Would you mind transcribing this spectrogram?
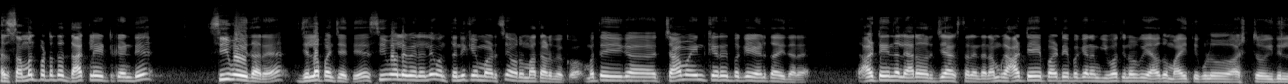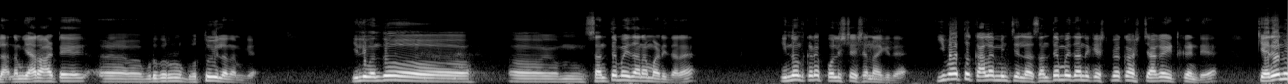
ಅದು ಸಂಬಂಧಪಟ್ಟಂಥ ದಾಖಲೆ ಇಟ್ಕೊಂಡು ಸಿ ಒ ಇದ್ದಾರೆ, ಜಿಲ್ಲಾ ಪಂಚಾಯತಿ. ಸಿ ಒ ಲೆವೆಲಲ್ಲಿ ಒಂದು ತನಿಖೆ ಮಾಡಿಸಿ ಅವ್ರು ಮಾತಾಡಬೇಕು. ಮತ್ತು ಈಗ ಚಾಮಯಿನ್ ಕೆರೆ ಬಗ್ಗೆ ಹೇಳ್ತಾ ಇದ್ದಾರೆ. ಆರ್ ಟಿ ಐನಲ್ಲಿ ಯಾರೋ ಅರ್ಜಿ ಹಾಕ್ತಾರೆ ಅಂತ. ನಮ್ಗೆ ಆರ್ ಟಿ ಐ ಪಾರ್ಟಿ ಬಗ್ಗೆ ನಮ್ಗೆ ಇವತ್ತಿನವರೆಗೂ ಯಾವುದೋ ಮಾಹಿತಿಗಳು ಅಷ್ಟು ಇದಿಲ್ಲ. ನಮ್ಗೆ ಯಾರೋ ಆರ್ ಟಿ ಐ ಹುಡುಗರು ಗೊತ್ತೂ ಇಲ್ಲ ನಮಗೆ. ಇಲ್ಲಿ ಒಂದು ಸಂತೆ ಮೈದಾನ ಮಾಡಿದ್ದಾರೆ. ಇನ್ನೊಂದು ಕಡೆ ಪೊಲೀಸ್ ಸ್ಟೇಷನ್ ಆಗಿದೆ. ಇವತ್ತು ಕಾಲ ಮಿಂಚಿಲ್ಲ. ಸಂತೆ ಮೈದಾನಕ್ಕೆ ಎಷ್ಟು ಬೇಕೋ ಅಷ್ಟು ಜಾಗ ಇಟ್ಕೊಂಡು, ಕೆರೆನೂ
